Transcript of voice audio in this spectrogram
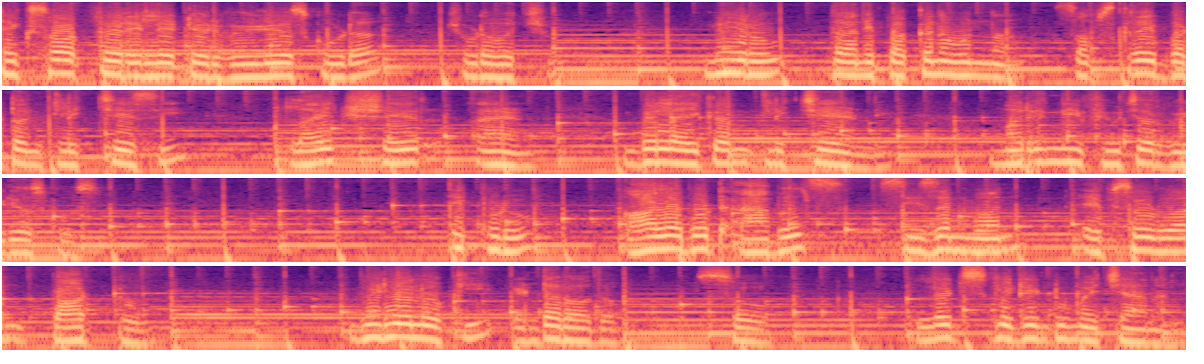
టెక్ సాఫ్ట్వేర్ రిలేటెడ్ వీడియోస్ కూడా చూడవచ్చు. మీరు దాని పక్కన ఉన్న సబ్స్క్రైబ్ బటన్ క్లిక్ చేసి like share and bell icon click చేయండి. మరిన్ని ఫ్యూచర్ వీడియోస్ కోసం. ఇప్పుడు all about apples season one episode one part two వీడియోలోకి ఎంటర్ అవుదాం. So let's get into my channel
